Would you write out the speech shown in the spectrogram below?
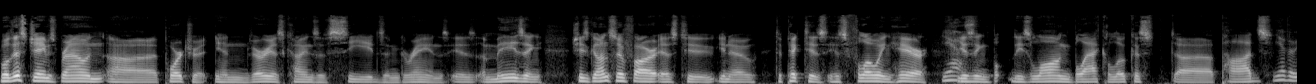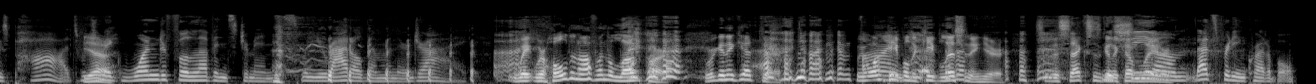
Well, this James Brown uh, portrait in various kinds of seeds and grains is amazing. She's gone so far as to, you know, depict his, his flowing hair Yes. using b- these long black locust uh, pods. Yeah, those pods, which Yeah. make wonderful love instruments when you rattle them when they're dry. Wait, we're holding off on the love part. We're going to get there. no, I'm We want people to keep listening here. So the sex is going Yeah, to come later. Um, that's pretty incredible.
